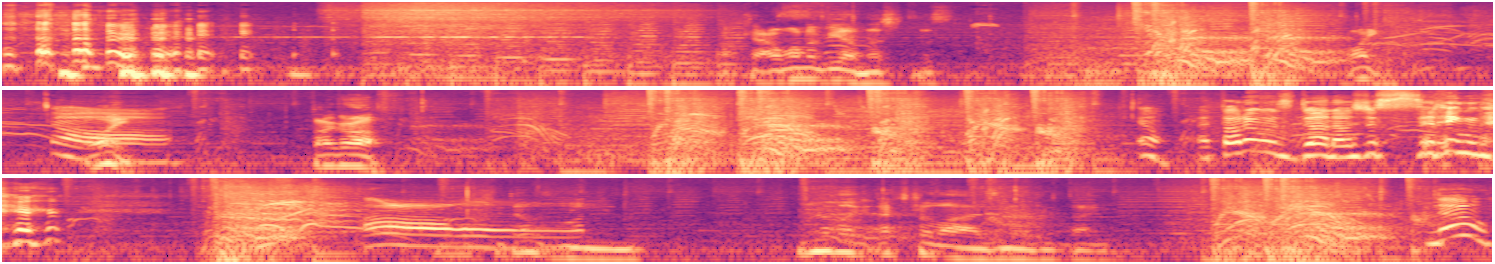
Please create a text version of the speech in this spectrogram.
Okay, I want to be on this. this. Oi, Aww. bugger off. Oh, I thought it was done. I was just sitting there. That Oh. was mean. You have like extra lives and everything. No.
